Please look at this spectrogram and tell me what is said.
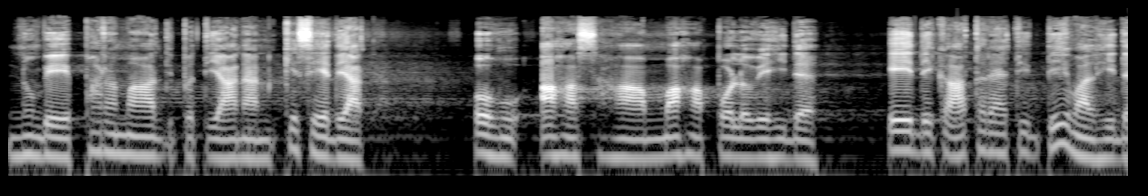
නුබේ පරමාධිපතියානන් කෙසේ දෙයක් ඔහු අහස් හා මහපොළොවෙහිද ඒ දෙක අතර ඇති දේවල්හිද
